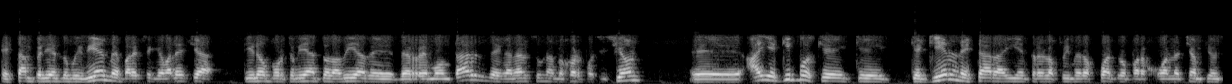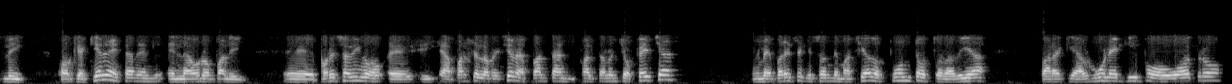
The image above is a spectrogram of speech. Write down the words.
están peleando muy bien. Me parece que Valencia tiene oportunidad todavía de remontar, de ganarse una mejor posición. Eh, hay equipos que, quieren estar ahí entre los primeros cuatro para jugar la Champions League o que quieren estar en, la Europa League. Eh, por eso digo, eh, y aparte lo mencionas, faltan, faltan ocho fechas y me parece que son demasiados puntos todavía para que algún equipo u otro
